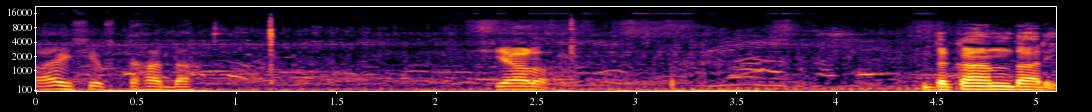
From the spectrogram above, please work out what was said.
ਆਹ ਸ਼ਿਫਟ ਸਾਡਾ। ਚਲੋ। ਦੁਕਾਨਦਾਰੀ।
